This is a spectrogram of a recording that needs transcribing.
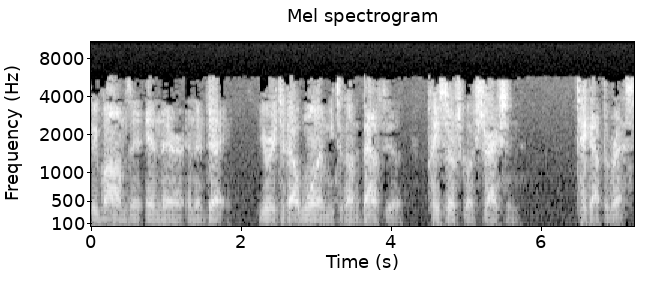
big bombs in, in their in their deck. You already took out one. We took out the battlefield. Play surgical extraction. Take out the rest.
